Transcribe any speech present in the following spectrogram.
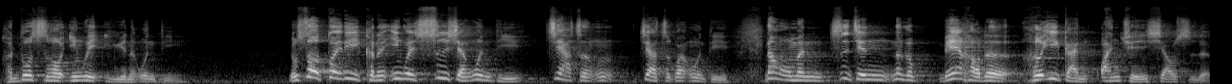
很多时候因为语言的问题，有时候对立可能因为思想问题、价值价值观问题，让我们之间那个美好的合一感完全消失了。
